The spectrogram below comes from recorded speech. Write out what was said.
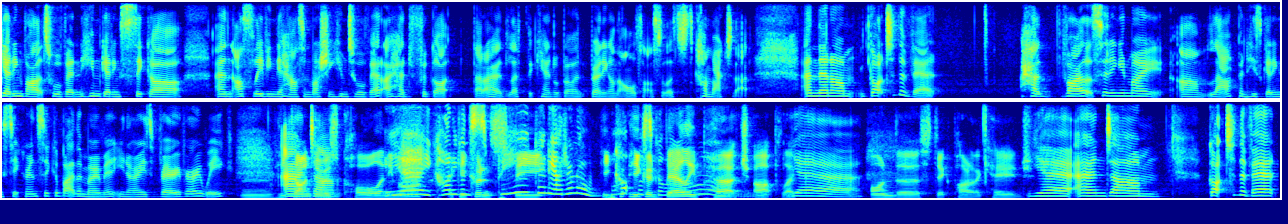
getting Violet to a vet and him getting sicker and us leaving the house and rushing him to a vet, I had forgot that I had left the candle burn- burning on the altar. So let's just come back to that. And then um, got to the vet, had Violet sitting in my um, lap, and he's getting sicker and sicker by the moment. You know, he's very, very weak. Mm, he And, can't do his um, call anymore. Yeah, he can't Like, even couldn't speak. Any, I don't know. He what could, he could barely on. perch up like yeah, on the stick part of the cage. yeah, and um, got to the vet,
